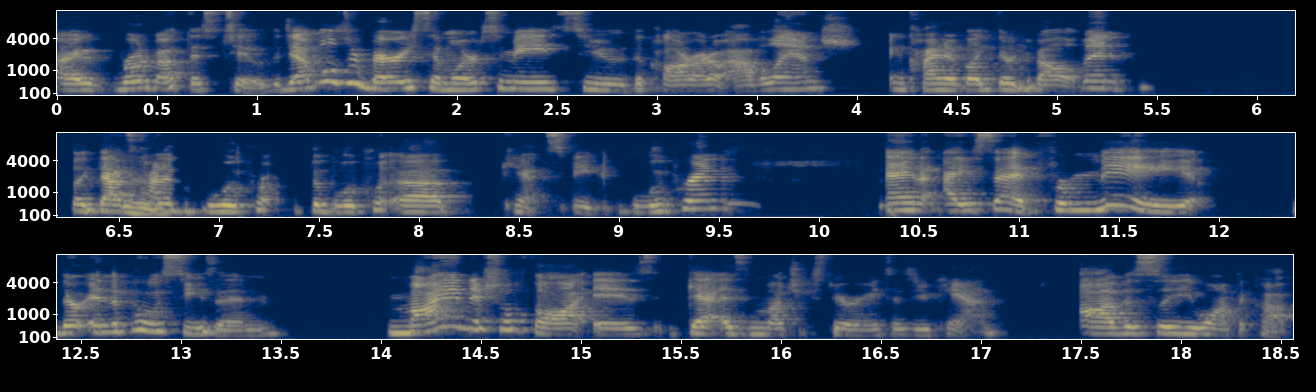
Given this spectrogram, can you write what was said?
I wrote about this too. The Devils are very similar to me to the Colorado Avalanche and kind of like their development. Like that's Mhm. kind of the blueprint the blue uh can't speak blueprint. And I said for me they're in the postseason. My initial thought is get as much experience as you can. Obviously you want the cup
